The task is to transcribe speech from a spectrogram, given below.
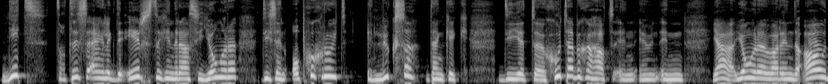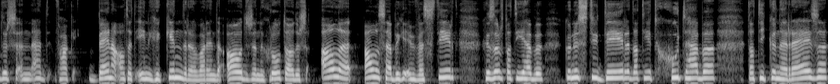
niet. Dat is eigenlijk de eerste generatie jongeren die zijn opgegroeid in luxe, denk ik. Die het eh, goed hebben gehad. In, in, in ja, jongeren waarin de ouders, en eh, vaak bijna altijd enige kinderen, waarin de ouders en de grootouders alle, alles hebben geïnvesteerd. Gezorgd dat die hebben kunnen studeren, dat die het goed hebben, dat die kunnen reizen.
